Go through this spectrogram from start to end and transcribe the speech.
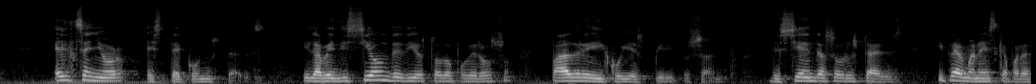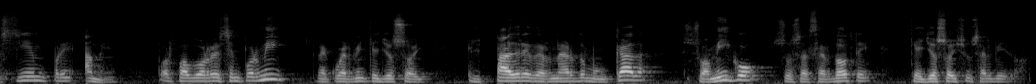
El Señor esté con ustedes. Y la bendición de Dios Todopoderoso, Padre, Hijo y Espíritu Santo, descienda sobre ustedes y permanezca para siempre. Amén. Por favor, recen por mí. Recuerden que yo soy el Padre Bernardo Moncada, su amigo, su sacerdote, que yo soy su servidor.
